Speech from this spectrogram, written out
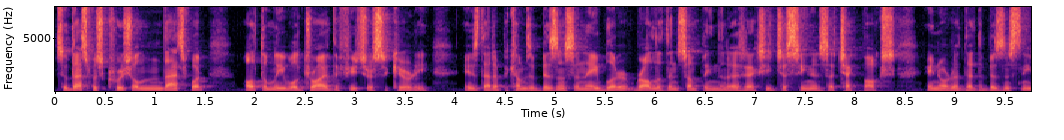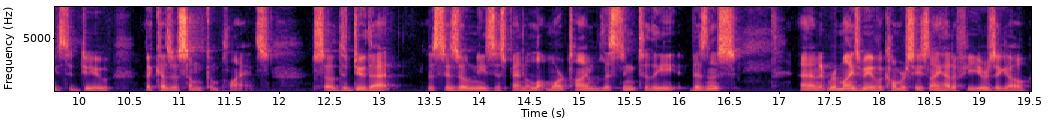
So that's what's crucial, and that's what ultimately will drive the future of security is that it becomes a business enabler rather than something that is actually just seen as a checkbox in order that the business needs to do because of some compliance. So to do that, the CISO needs to spend a lot more time listening to the business. And it reminds me of a conversation I had a few years ago.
